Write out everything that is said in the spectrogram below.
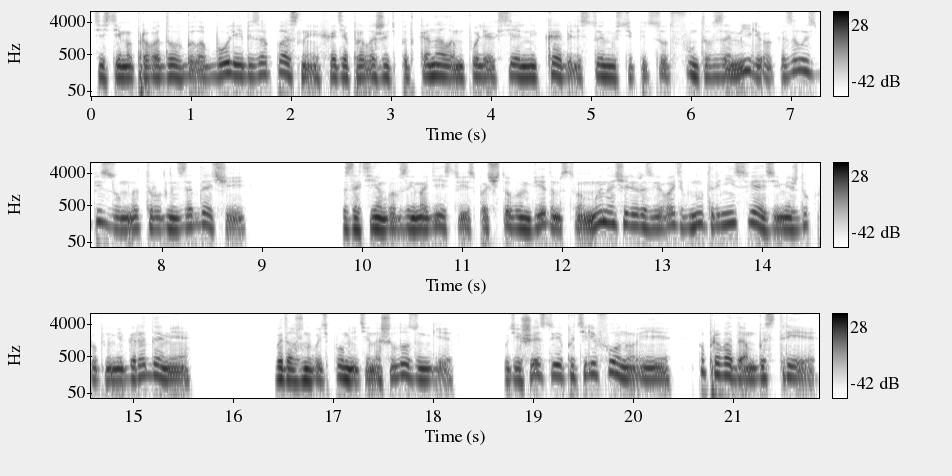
Система проводов была более безопасной, хотя проложить под каналом полиаксиальный кабель стоимостью 500 фунтов за милю оказалось безумно трудной задачей. Затем, во взаимодействии с почтовым ведомством, мы начали развивать внутренние связи между крупными городами. Вы, должно быть, помните наши лозунги «Путешествие по телефону» и «По проводам быстрее»,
